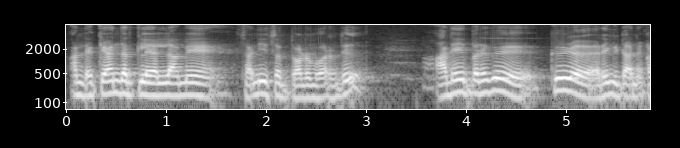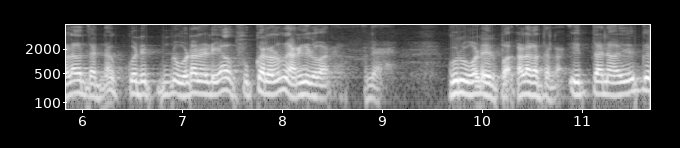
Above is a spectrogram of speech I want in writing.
அந்த கேந்திரத்தில் எல்லாமே சனீஸ்வரன் தொடர்பு வருது அதே பிறகு கீழே இறங்கிட்டு அந்த கழகத்தினா இன்னும் உடனடியாக சுக்கரனும் இறங்கிடுவார். அங்கே குருவோடு இருப்பார் கழகத்தில் இத்தனை இதுக்கு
